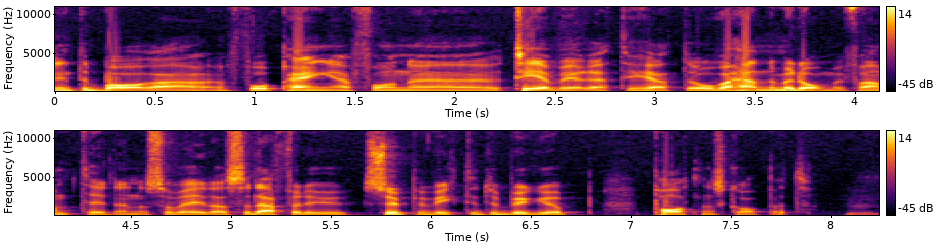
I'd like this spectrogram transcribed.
Inte bara få pengar från eh, tv-rättigheter och vad händer med dem i framtiden och så vidare. Så därför är det ju superviktigt att bygga upp partnerskapet. Mm.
